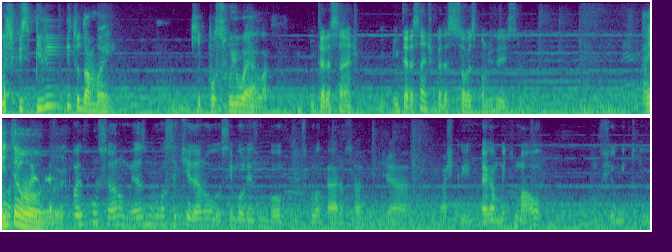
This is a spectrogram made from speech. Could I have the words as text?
Acho que o espírito da mãe que possuiu ela. Interessante interessante ver sob esse ponto de vista. É, então. As coisas funcionam mesmo você tirando o simbolismo bobo que eles colocaram, sabe? Já, eu acho que pega muito mal um filme que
